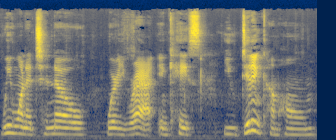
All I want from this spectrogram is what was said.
we wanted to know where you were at in case you didn't come home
